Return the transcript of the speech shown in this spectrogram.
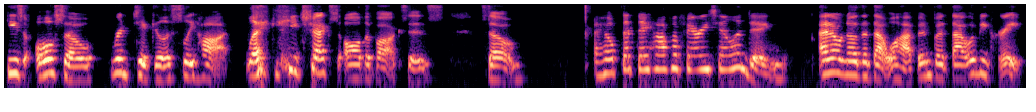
he's also ridiculously hot. Like he checks all the boxes. So I hope that they have a fairy tale ending. I don't know that that will happen, but that would be great.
